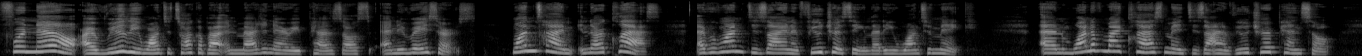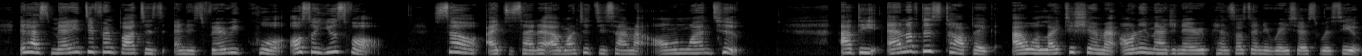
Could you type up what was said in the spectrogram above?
For now, I really want to talk about imaginary pencils and erasers. One time in our class, everyone designed a future thing that he want to make. And one of my classmates designed a future pencil. It has many different buttons and is very cool, also useful. So I decided I want to design my own one too. At the end of this topic, I would like to share my own imaginary pencils and erasers with you.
